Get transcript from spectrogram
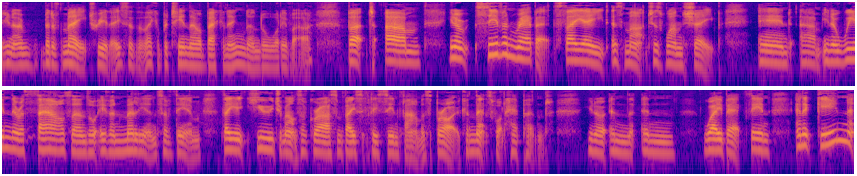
you know, a bit of meat, really, so that they could pretend they were back in England or whatever. But um, you know, seven rabbits they eat as much as one sheep, and um, you know, when there are thousands or even millions of them, they eat huge amounts of grass and basically send farmers broke. And that's what happened, you know, in the, in way back then. And again,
